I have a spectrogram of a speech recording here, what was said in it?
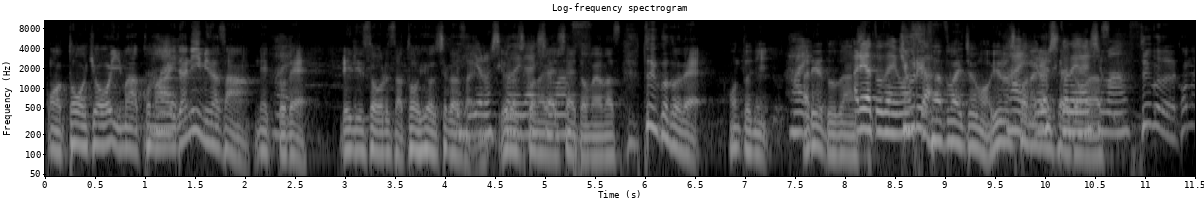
この投票を今、この間に皆さん、ネットはで、レディースオールスター投票してくださいよろしくお願いしたいと思います。ということで、本当にはいありがとうございました。ありがとうございました9レース発売中もよろしくお願いしたいと思います。はいよろしくお願いしますということで、この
